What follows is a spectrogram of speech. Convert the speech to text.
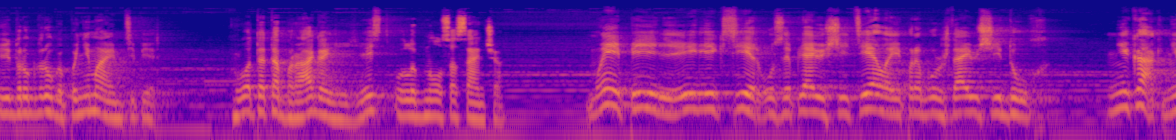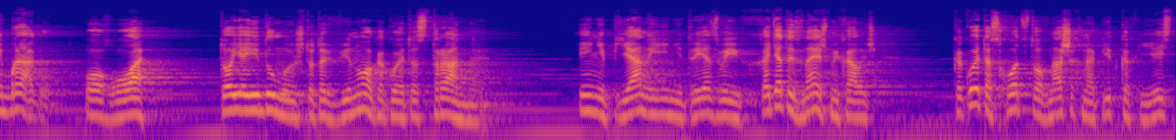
И друг друга понимаем теперь. Вот это Брага и есть, улыбнулся Санчо. Мы пили эликсир, усыпляющий тело и пробуждающий дух. Никак не Брагу. Ого! То я и думаю, что-то вино какое-то странное. И не пьяный, и не трезвый. Хотя ты знаешь, Михалыч, Какое-то сходство в наших напитках есть»,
